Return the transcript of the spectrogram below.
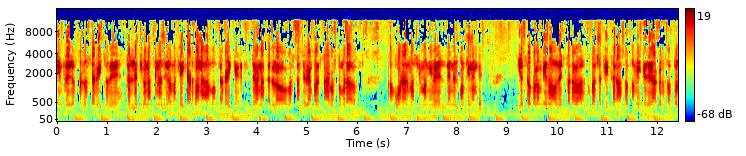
Y entre ellos, pues los que has visto de, de Atlético Nacional de Mejía y Cardona, a Monterrey, que deben hacerlo bastante bien porque están acostumbrados a jugar al máximo nivel en el continente. Y otro colombiano destacado va a ser Lizarazo también, que llega a Cruz Azul,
